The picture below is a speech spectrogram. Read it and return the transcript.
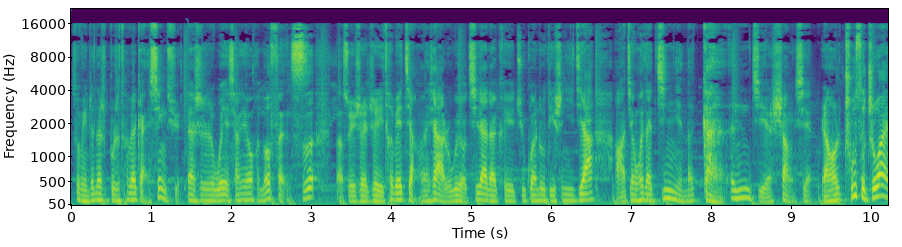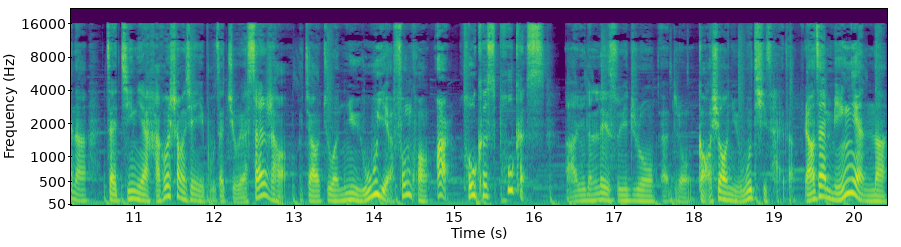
作品真的是不是特别感兴趣，但是我也相信有很多粉丝啊，所以说这里特别讲了一下，如果有期待的可以去关注迪士尼家啊，将会在今年的感恩节上线。然后除此之外呢，在今年还会上线一部，在九月三十号叫做《女巫也疯狂二 Hocus Pocus》啊，有点类似于这种呃这种搞笑女巫题材的。然后在明年呢，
